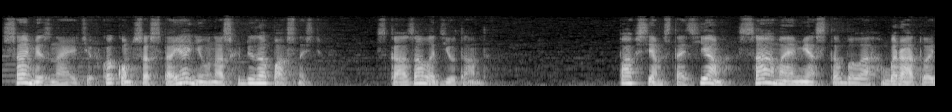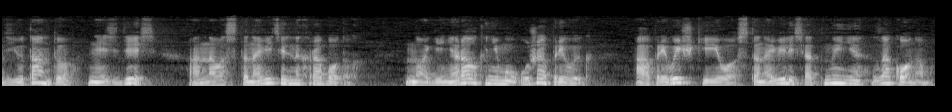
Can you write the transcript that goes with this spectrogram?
Сами знаете, в каком состоянии у нас безопасность, сказал адъютант. По всем статьям, самое место было брату-адъютанту не здесь, а на восстановительных работах. Но генерал к нему уже привык а привычки его становились отныне законом.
